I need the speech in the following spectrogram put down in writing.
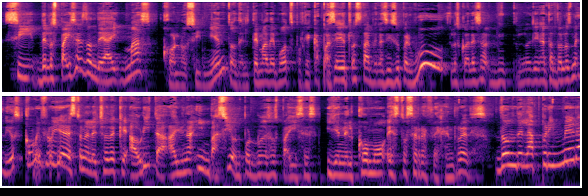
Si de los países donde hay más conocimiento del tema de bots, porque capaz hay otros también así súper los cuales no llegan tanto los medios. ¿Cómo influye esto en el hecho de que ahorita hay una invasión por uno de esos países y en el cómo esto se refleja en redes? Donde la primera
